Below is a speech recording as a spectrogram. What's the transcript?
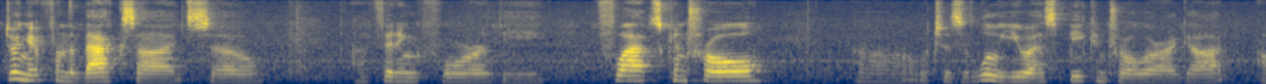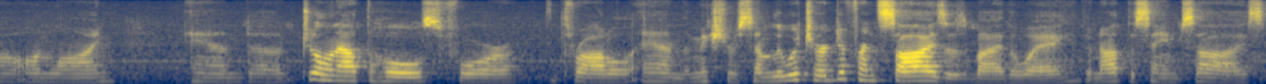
doing it from the back side, so uh, fitting for the flaps control, uh, which is a little USB controller I got uh, online, and uh, drilling out the holes for the throttle and the mixture assembly, which are different sizes by the way. They're not the same size.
